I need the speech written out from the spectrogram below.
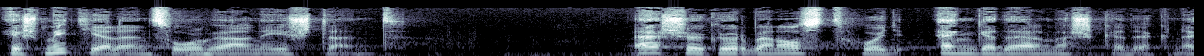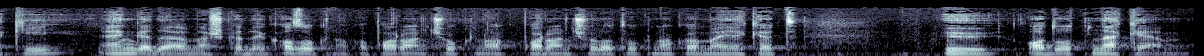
és mit jelent szolgálni Istent? Első körben azt, hogy engedelmeskedek neki, engedelmeskedek azoknak a parancsoknak, parancsolatoknak, amelyeket ő adott nekem.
